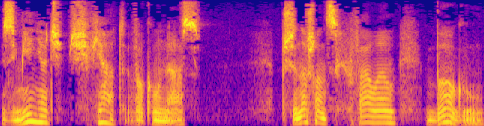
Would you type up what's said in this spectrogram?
zmieniać świat wokół nas, przynosząc chwałę Bogu,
